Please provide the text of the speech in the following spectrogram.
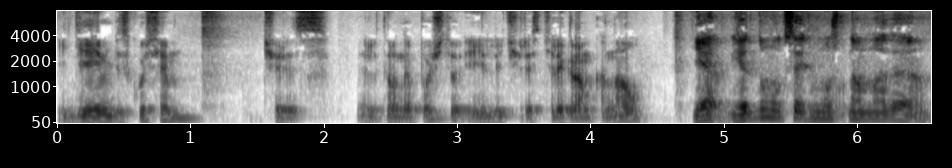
идеям, дискуссиям через электронную почту или через телеграм-канал. Я, я думаю, кстати, может, нам надо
